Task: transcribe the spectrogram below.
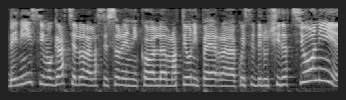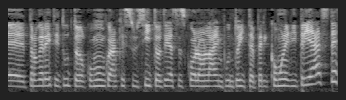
Benissimo, grazie allora all'assessore Nicole Matteoni per eh, queste delucidazioni. E troverete tutto comunque anche sul sito triestescuolaonline.it per il comune di Trieste.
